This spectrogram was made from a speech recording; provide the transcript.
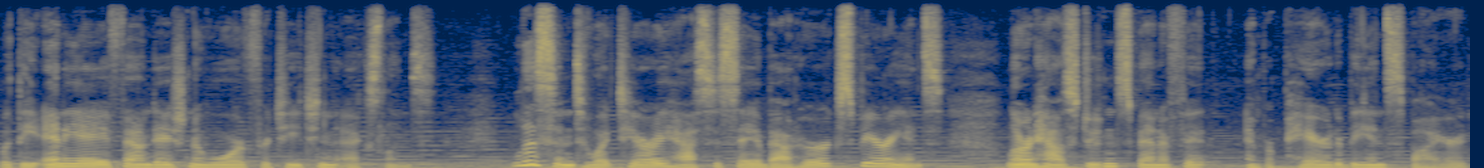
with the NEA Foundation Award for Teaching Excellence. Listen to what Terry has to say about her experience, learn how students benefit, and prepare to be inspired.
